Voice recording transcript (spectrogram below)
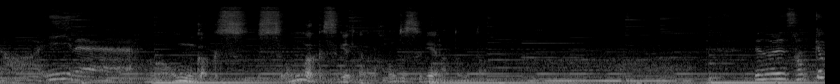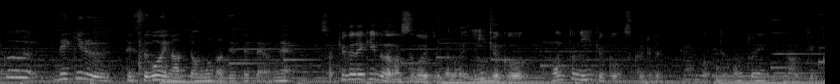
やーいいね。うん音楽すす音楽すげえってかなんか本当すげえなと思ったでそれで作曲できるってすごいなって思ったって言ってたよね。作曲できるのがすごいというかなんかいい曲を本当にいい曲を作れるのって本当になんていうか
